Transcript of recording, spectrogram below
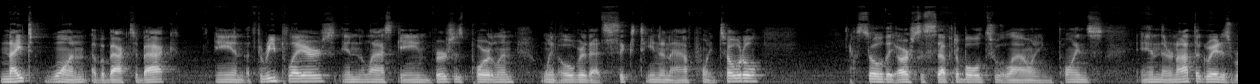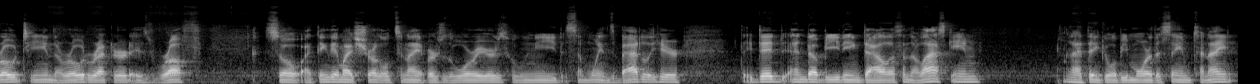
night one of a back to back. And three players in the last game versus Portland went over that 16 and a half point total. So they are susceptible to allowing points and they're not the greatest road team. Their road record is rough. So I think they might struggle tonight versus the Warriors, who need some wins badly here. They did end up beating Dallas in their last game, and I think it will be more of the same tonight.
